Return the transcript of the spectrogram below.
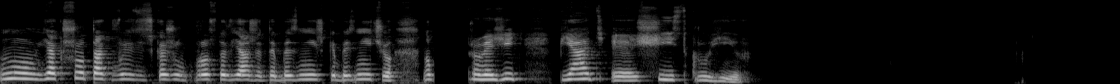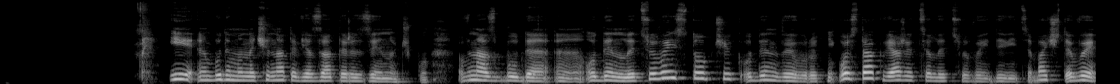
Ну, якщо так ви ж просто в'яжете без ніжки, без нічого, ну пров'яжіть 5-6 кругів. І е, будемо починати в'язати резиночку. В нас буде е, один лицьовий стовпчик, один виворотній. Ось так в'яжеться лицьовий. Дивіться, бачите, ви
